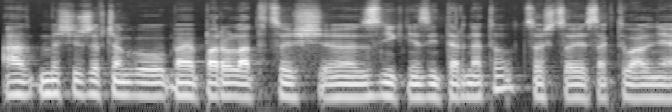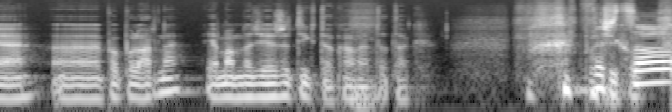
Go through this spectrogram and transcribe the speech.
A myślisz, że w ciągu e, paru lat coś e, zniknie z internetu? Coś, co jest aktualnie e, popularne? Ja mam nadzieję, że TikTok, ale to tak. Wiesz co,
